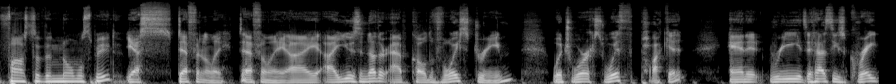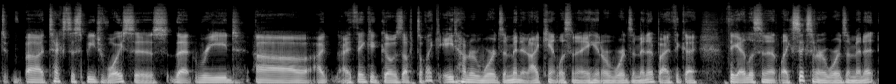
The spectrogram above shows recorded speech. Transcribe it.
faster than normal speed? Yes, definitely, definitely. I, I use another app called Voice Dream, which works with Pocket, and it reads. It has these great uh, text to speech voices that read. Uh, I, I think it goes up to like 800 words a minute. I can't listen to 800 words a minute, but I think I, I think I listen at like 600 words a minute,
